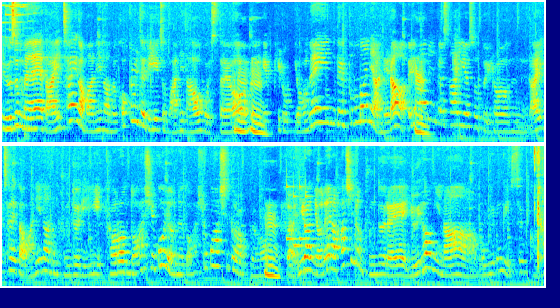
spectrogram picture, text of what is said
요즘에 나이 차이가 많이 나는 커플들이 좀 많이 나오고 있어요. 음, 음. 이게 비록 연예인들뿐만이 아니라 일반인들 사이에서도 이런 나이 차이가 많이 나는 분들이 결혼도 하시고 연애도 하시고 하시더라고요. 음. 그러니까 이런 연애를 하시는 분들의 유형이나 뭐 이런 게 있을까요?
